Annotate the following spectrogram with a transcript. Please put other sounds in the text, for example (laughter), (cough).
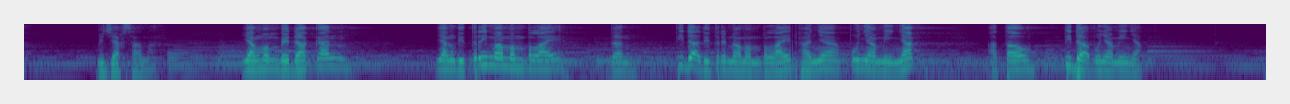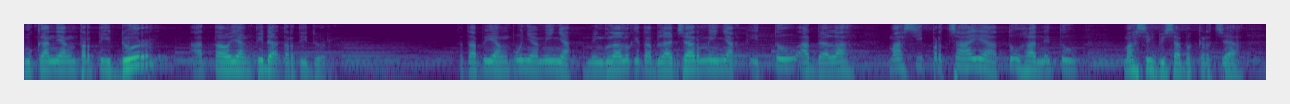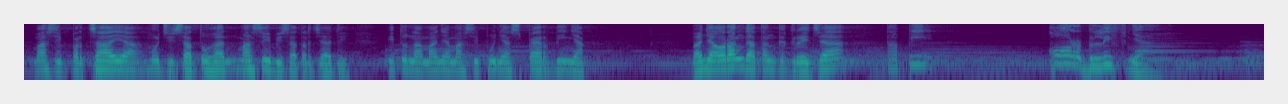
Bijaksana. Yang membedakan yang diterima mempelai dan tidak diterima mempelai hanya punya minyak atau tidak punya minyak bukan yang tertidur atau yang tidak tertidur. Tetapi yang punya minyak. Minggu lalu kita belajar minyak itu adalah masih percaya Tuhan itu masih bisa bekerja. Masih percaya mujizat Tuhan masih bisa terjadi. Itu namanya masih punya spare minyak. Banyak orang datang ke gereja tapi core beliefnya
